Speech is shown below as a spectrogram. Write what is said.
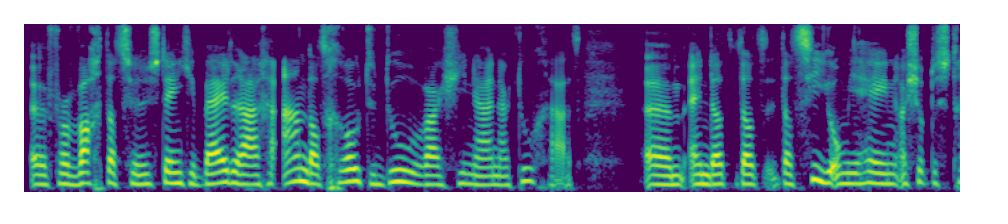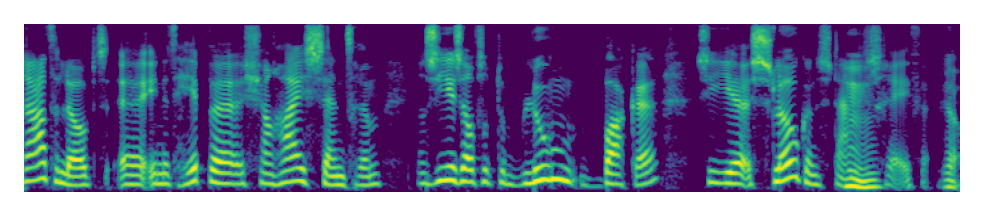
eh, verwacht dat ze een steentje bijdragen aan dat grote doel waar China naartoe gaat. Ehm, en dat, dat, dat zie je om je heen. Als je op de straten loopt eh, in het hippe Shanghai-centrum, dan zie je zelfs op de bloembakken zie je slogans staan Mhm. geschreven. Ja.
